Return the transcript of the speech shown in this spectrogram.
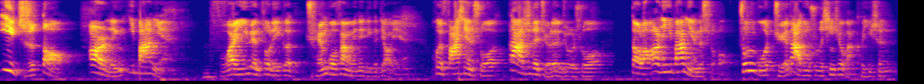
一直到二零一八年，阜外医院做了一个全国范围内的一个调研，会发现说，大致的结论就是说，到了二零一八年的时候，中国绝大多数的心血管科医生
